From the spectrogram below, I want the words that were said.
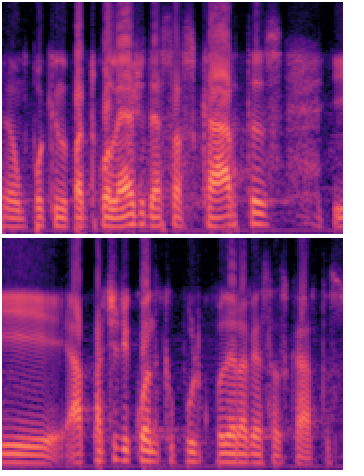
eh, um pouquinho do parte do colégio, dessas cartas e a partir de quando que o público poderá ver essas cartas?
